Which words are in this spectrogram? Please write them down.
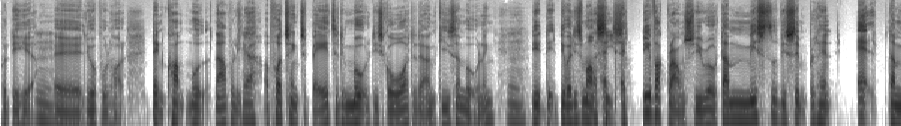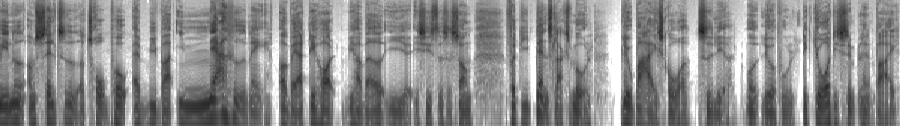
på det her mm. øh, Liverpool-hold. Den kom mod Napoli. Ja. Og prøv at tænke tilbage til det mål, de scorede, det der Anguissa-mål. Ikke? Mm. Det, det, det var ligesom om, at, at det var ground zero. Der mistede vi simpelthen alt, der mindede om selvtillid og tro på, at vi var i nærheden af at være det hold, vi har været i, i sidste sæson. Fordi den slags mål, blev bare ikke scoret tidligere mod Liverpool. Det gjorde de simpelthen bare ikke.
